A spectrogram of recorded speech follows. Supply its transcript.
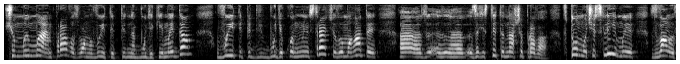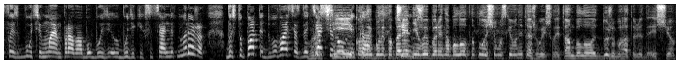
що ми маємо право з вами вийти під на будь-який майдан, вийти під будь-яку адміністрацію, вимагати е, з- е, захистити наші права. В тому числі ми з вами в Фейсбуці маємо право або в будь-яких соціальних мережах виступати, добиватися В зняття Росії, чиновника. коли були попередні Чи- вибори на Болотну площу Москви, вони теж вийшли. І там було дуже багато людей. І що?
